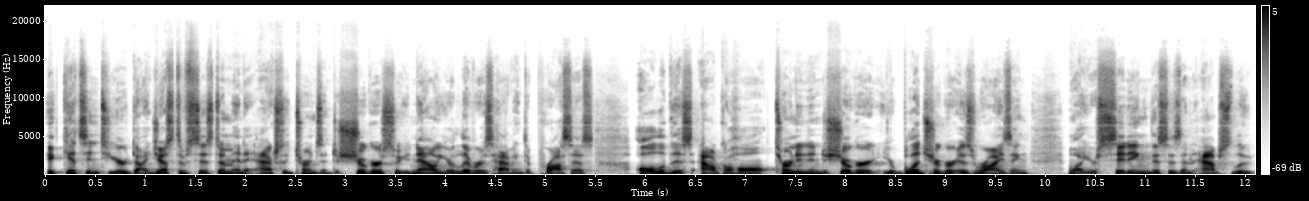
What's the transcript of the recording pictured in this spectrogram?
it gets into your digestive system and it actually turns into sugar. So you, now your liver is having to process all of this alcohol, turn it into sugar. Your blood sugar is rising while you're sitting. This is an absolute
